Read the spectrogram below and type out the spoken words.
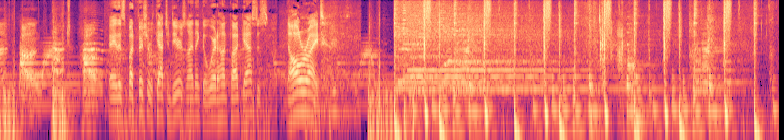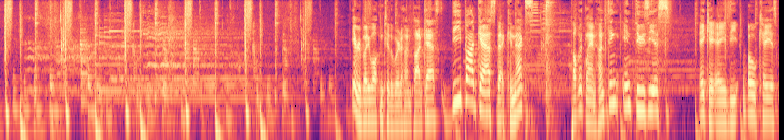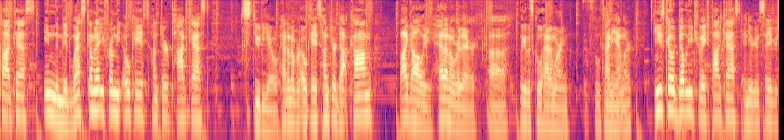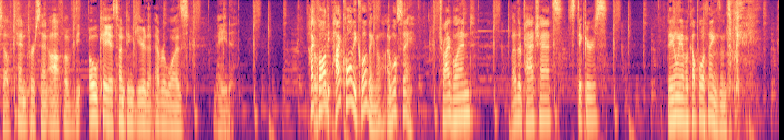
Hey, this is Bud Fisher with Catching Deers, and I think the Where to Hunt podcast is all right. Hey, everybody, welcome to the Where to Hunt podcast, the podcast that connects public land hunting enthusiasts, aka the okayest podcast in the Midwest, coming at you from the okayest hunter podcast studio. Head on over to okayesthunter.com. By golly, head on over there. Uh, look at this cool hat I'm wearing. This little tiny antler. You can use code W2H podcast and you're going to save yourself 10% off of the okayest hunting gear that ever was made. High quality, high quality clothing though. I will say, tri blend, leather patch hats, stickers. They only have a couple of things, and it's okay.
